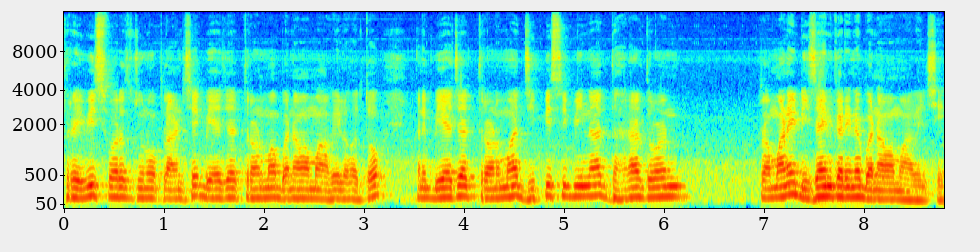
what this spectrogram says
ત્રેવીસ વર્ષ જૂનો પ્લાન્ટ છે. બે હજાર ત્રણમાં બનાવવામાં આવેલો હતો અને બે હજાર ત્રણમાં જીપીસીબીના ધારાધોરણ પ્રમાણે ડિઝાઇન કરીને બનાવવામાં આવેલ છે.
